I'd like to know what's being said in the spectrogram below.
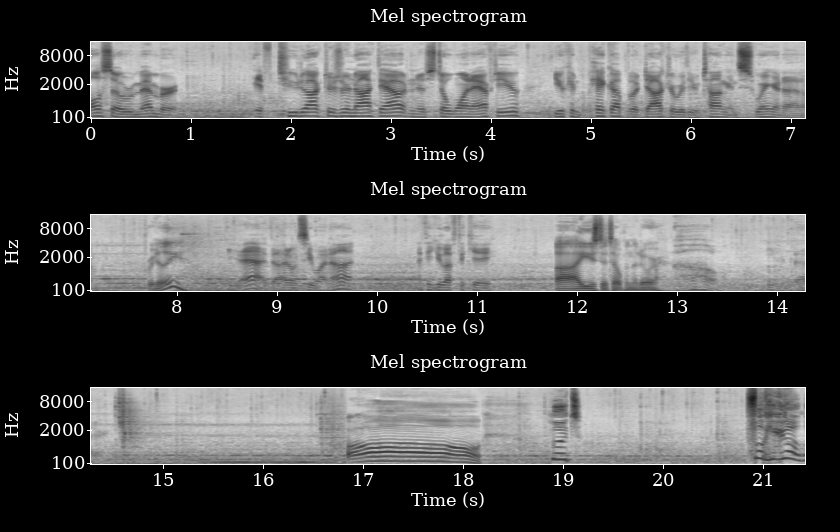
Also, remember, if two doctors are knocked out and there's still one after you, you can pick up a doctor with your tongue and swing it at him. Really? Yeah, I don't see why not. I think you left the key. Uh, I used it to open the door. Oh, even better. Oh! Let's fucking go!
